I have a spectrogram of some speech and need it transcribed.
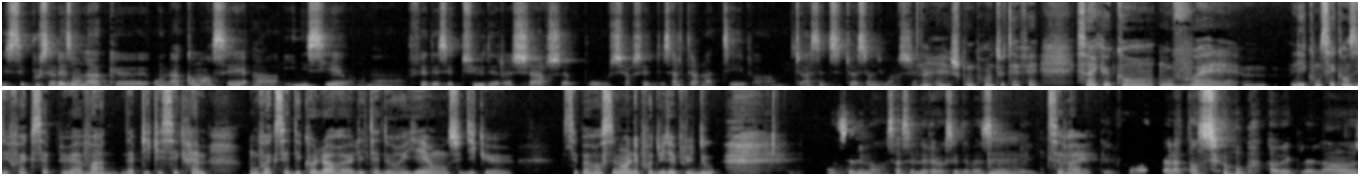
C'est pour ces raisons-là qu'on a commencé à initier, on a fait des études et recherches pour chercher des alternatives à cette situation du marché. Ouais, je comprends tout à fait. C'est vrai que quand on voit euh, les conséquences des fois que ça peut avoir d'appliquer ces crèmes, on voit que ça décolore l'état d'oreiller, on se dit que c'est pas forcément les produits les plus doux. Absolument, ça c'est le peroxyde de benzoïle, mmh, C'est vrai. il faut faire attention avec le linge,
